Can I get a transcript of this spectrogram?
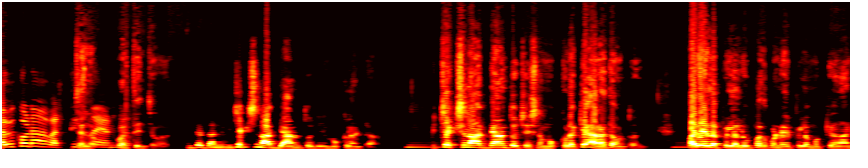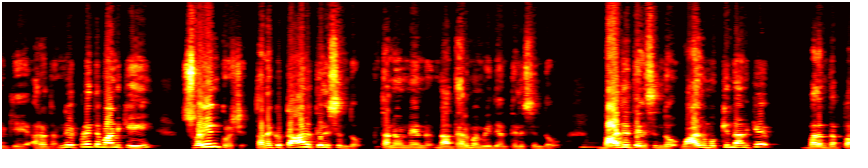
అవి కూడా వర్తిస్తాయి అంటారు వర్తించేవాడు అంటే దాన్ని. విచక్షణ జ్ఞానంతో మొక్కులు అంటారు. విచక్షణ జ్ఞానంతో చేసిన మొక్కులకే అర్హత ఉంటుంది. పదేళ్ళ పిల్లలు పదకొండేళ్ళ పిల్లలు మొక్కిన దానికి అర్హత ఉంది ఎప్పుడైతే వానికి స్వయం కృషి తనకు తాను తెలిసిందో తను. నేను నా ధర్మం ఇది అని తెలిసిందో. బాధ్యత తెలిసిందో వాళ్ళు మొక్కిన దానికే బలం తప్ప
